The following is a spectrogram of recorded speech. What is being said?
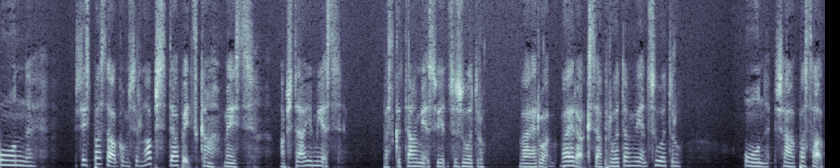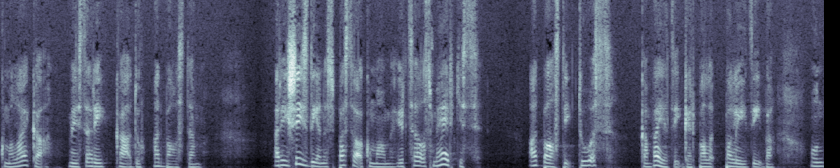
Un šis pasākums ir labs, tāpēc, ka mēs apstājamies, paskatāmies viens uz otru, vairāk, vairāk saprotam viens otru, un šā pasākuma laikā mēs arī kādu atbalstam. Arī šīs dienas pasākumam ir cels mērķis atbalstīt tos, kam vajadzīga ir palīdzība. Un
